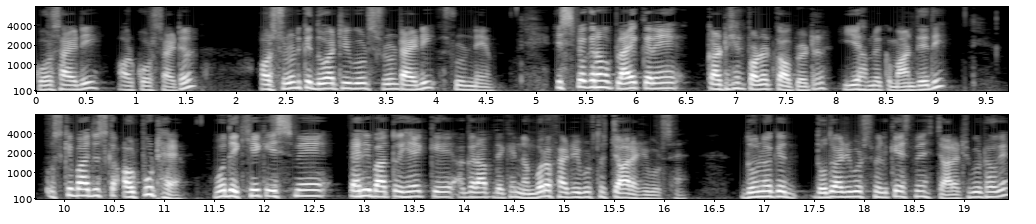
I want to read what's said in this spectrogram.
کورس آئی ڈی اور کورس ٹائٹل اور اسٹوڈنٹ کے دو attribute student I D student name اس پہ اگر ہم اپلائی کریں کارٹیشن پروڈکٹ کا آپریٹر یہ ہم نے کمانڈ دے دی اس کے بعد جو اس کا آؤٹ پٹ ہے وہ دیکھیے کہ اس میں پہلی بات تو یہ ہے کہ اگر آپ دیکھیں نمبر آف ایٹریبیوٹس تو چار ایٹریبیوٹس ہیں دونوں کے دو دو ایٹریبیوٹس مل کے اس میں چار ایٹریبیوٹ ہو گئے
